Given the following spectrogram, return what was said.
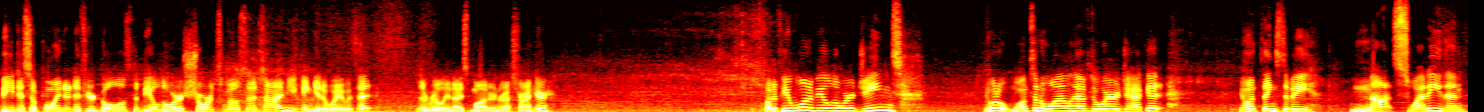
be disappointed if your goal is to be able to wear shorts most of the time. You can get away with it. It's a really nice modern restaurant here. But if you want to be able to wear jeans, you want to once in a while have to wear a jacket, you want things to be not sweaty, then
